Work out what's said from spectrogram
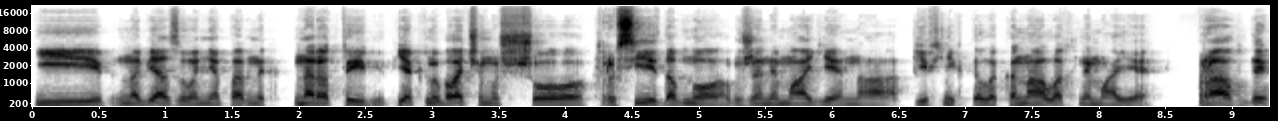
і нав'язування певних наративів. Як ми бачимо, що Росії давно вже немає на їхніх телеканалах, немає правди.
